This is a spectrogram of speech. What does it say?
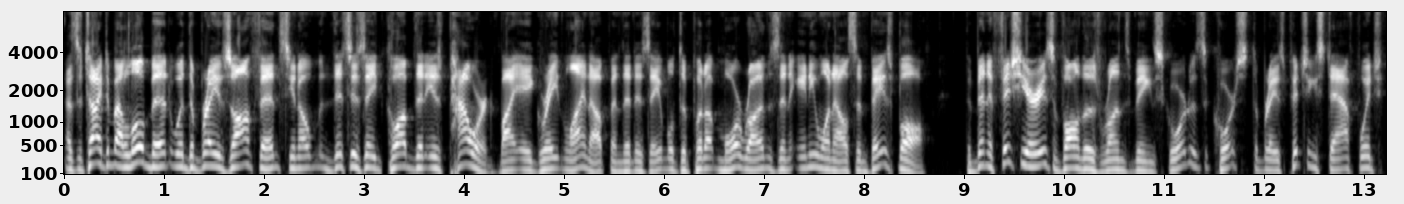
As I talked about a little bit with the Braves offense, you know, this is a club that is powered by a great lineup and that is able to put up more runs than anyone else in baseball. The beneficiaries of all those runs being scored is, of course, the Braves pitching staff, which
